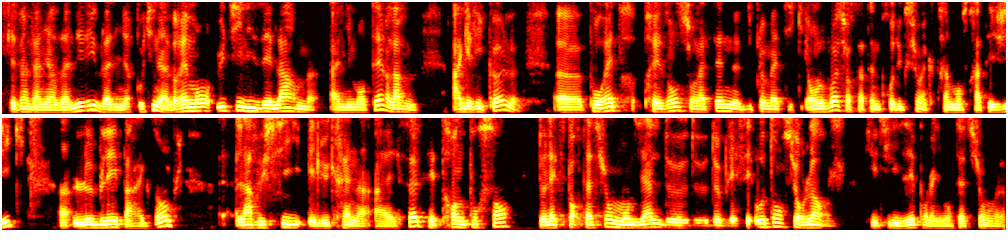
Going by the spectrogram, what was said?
ces 20 dernières années, Vladimir Poutine a vraiment utilisé l'arme alimentaire, l'arme agricole, euh, pour être présent sur la scène diplomatique. Et on le voit sur certaines productions extrêmement stratégiques. Hein, le blé, par exemple, la Russie et l'Ukraine à elles seules, c'est 30% de l'exportation mondiale de, de, de blé. C'est autant sur l'orge qui est utilisée pour l'alimentation euh,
